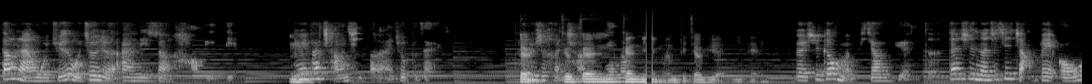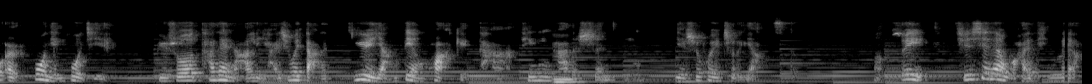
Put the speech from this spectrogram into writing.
当然，我觉得我舅舅的案例算好一点，因为他长期本来就不在。对，就是很就跟跟你们比较远一点。对，是跟我们比较远的。但是呢，这些长辈偶尔过年过节，比如说他在哪里，还是会打个岳阳电话给他，听听他的声音，也是会这样子的。啊，所以其实现在我还挺两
